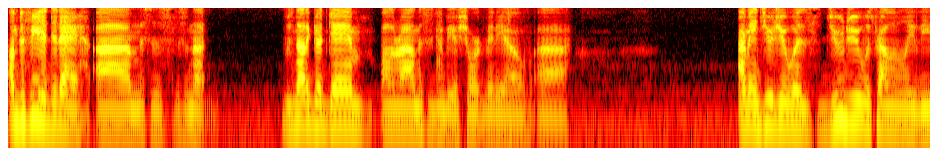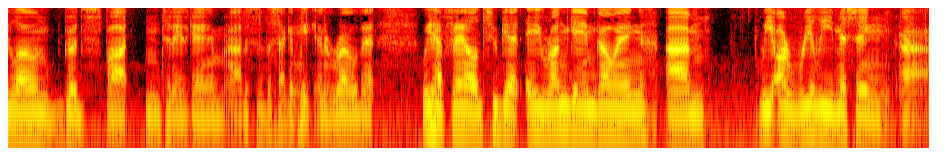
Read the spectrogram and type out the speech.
I'm defeated today. Um, this is this is not was not a good game all around. This is going to be a short video. Uh, I mean, Juju was Juju was probably the lone good spot in today's game. Uh, this is the second week in a row that we have failed to get a run game going. Um, we are really missing uh,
